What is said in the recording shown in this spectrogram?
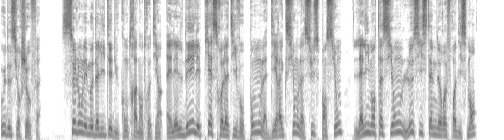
ou de surchauffe. Selon les modalités du contrat d'entretien LLD, les pièces relatives au pont, la direction, la suspension, l'alimentation, le système de refroidissement,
